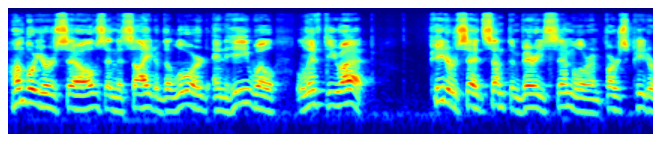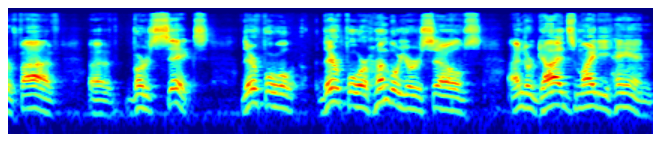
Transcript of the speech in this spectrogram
Humble yourselves in the sight of the Lord, and he will lift you up. Peter said something very similar in 1 Peter 5, uh, verse 6. Therefore, therefore, humble yourselves under God's mighty hand,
